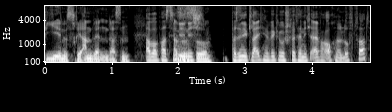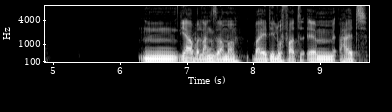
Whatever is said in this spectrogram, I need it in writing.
die Industrie anwenden lassen. Aber passieren, also die, nicht, so, passieren die gleichen Entwicklungsschritte nicht einfach auch in der Luftfahrt? Mm, ja, aber langsamer, weil die Luftfahrt ähm, halt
